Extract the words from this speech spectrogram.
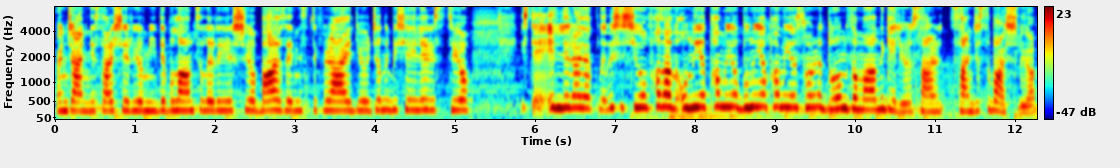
önce annesi aşeriyor, mide bulantıları yaşıyor, bazen istifra ediyor, canı bir şeyler istiyor. İşte elleri ayakları şişiyor falan onu yapamıyor, bunu yapamıyor. Sonra doğum zamanı geliyor, sancısı başlıyor.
